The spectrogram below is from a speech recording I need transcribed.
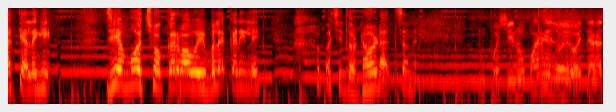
અત્યારે લગી જે મોજ શોખ કરવા હોય એ ભલે કરી લે. પછી તો ઢળડા જ છે ને. પછીનું કોને જોયું? અત્યારે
